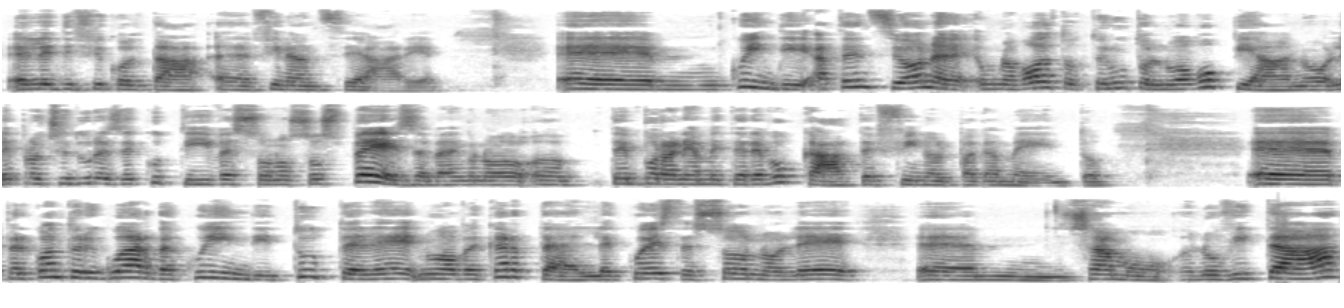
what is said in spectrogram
eh, le difficoltà eh, finanziarie. Eh, quindi attenzione, una volta ottenuto il nuovo piano, le procedure esecutive sono sospese, vengono eh, temporaneamente revocate fino al pagamento. Eh, per quanto riguarda quindi tutte le nuove cartelle, queste sono le ehm, diciamo, novità.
